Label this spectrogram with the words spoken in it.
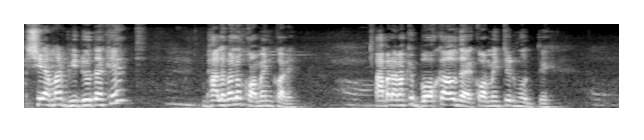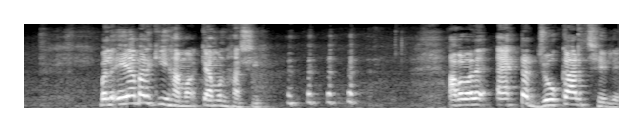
সে আমার ভিডিও দেখে ভালো ভালো কমেন্ট করে। আবার আমাকে বকাও দেয় কমেন্টের মধ্যে। বলে এ আবার কি হামা কেমন হাসি? আবার বলে একটা জোকার ছেলে।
